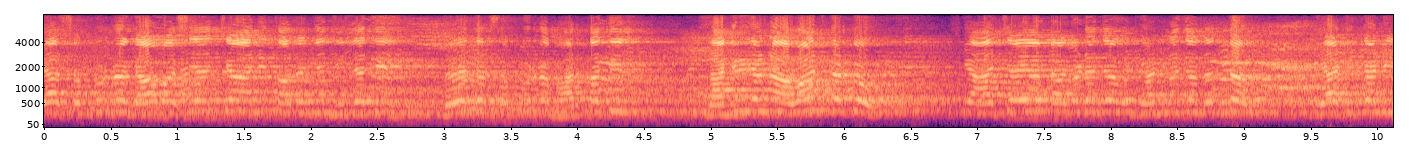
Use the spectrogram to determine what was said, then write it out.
या संपूर्ण गाववासियांच्या आणि तालुक्या जिल्ह्यातील नव्हे तर संपूर्ण भारतातील नागरिकांना आवाहन करतो की आजच्या या कागडाच्या उद्घाटनाच्या नंतर या ठिकाणी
